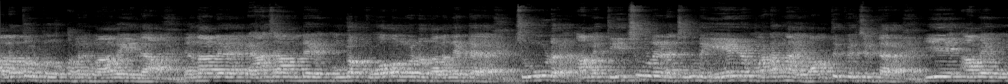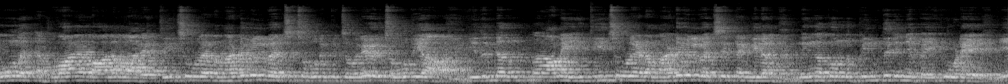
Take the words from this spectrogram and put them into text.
വലത്തോട്ടോ അവർ മാറിയില്ല എന്നാൽ രാജാവിന്റെ മുഖ കോപം കൊണ്ട് നിറഞ്ഞിട്ട് ചൂട് അവൻ തീച്ചൂടയുടെ ചൂട് ഏഴ് മടങ്ങായി വർദ്ധിപ്പിച്ചിട്ട് ഈ അവൻ മൂന്ന് അഭിമായ ബാലന്മാരെ തീച്ചൂളയുടെ നടുവിൽ വെച്ച് ചോദിപ്പിച്ച ഒരേ ഒരു ചോദ്യം. ഇതിന്റെ അവ ഈ തീച്ചൂളയുടെ നടുവിൽ വെച്ചിട്ടെങ്കിലും നിങ്ങൾക്കൊന്ന് പിന്തിരിഞ്ഞ് പോയിക്കൂടെ ഈ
